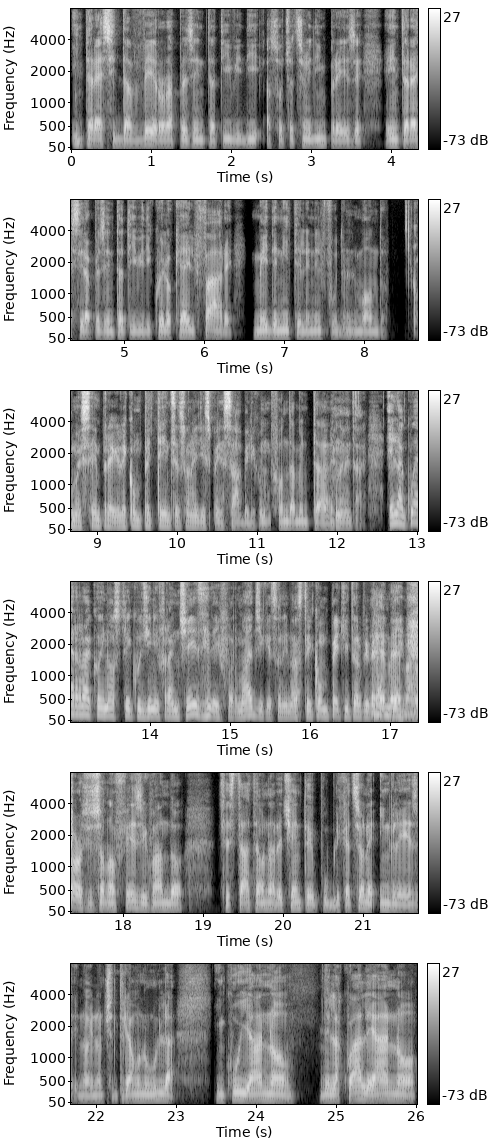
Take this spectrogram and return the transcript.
interessi davvero rappresentativi di associazioni di imprese e interessi rappresentativi di quello che è il fare made in Italy nel food nel mondo come sempre le competenze sono indispensabili. Fondamentale. Fondamentale. E la guerra con i nostri cugini francesi dei formaggi che sono i nostri competitor più grandi. Eh beh, ma loro si sono offesi quando c'è stata una recente pubblicazione inglese, noi non c'entriamo nulla, in cui hanno, nella quale hanno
